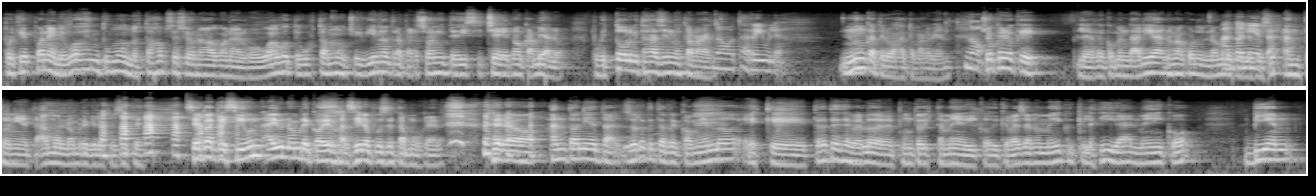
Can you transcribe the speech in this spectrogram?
Porque ponele, vos en tu mundo estás obsesionado con algo o algo te gusta mucho y viene otra persona y te dice, che, no, cámbialo, porque todo lo que estás haciendo está mal. No, terrible. Nunca te lo vas a tomar bien. Yo creo que le recomendaría, no me acuerdo el nombre que le puse. Antonieta, amo el nombre que le pusiste. Sepa que si un, hay un nombre código así, lo puse esta mujer. Pero Antonieta, yo lo que te recomiendo es que trates de verlo desde el punto de vista médico, de que vayan a un médico y que les diga el médico bien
